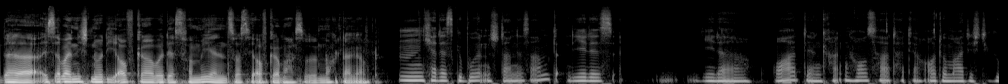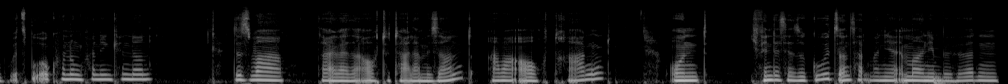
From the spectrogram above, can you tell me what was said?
Da ist aber nicht nur die Aufgabe des Familiens, was die Aufgabe hast du denn noch da gehabt? Mm, Ich hatte das Geburtenstandesamt. Jedes, jeder Ort, der ein Krankenhaus hat, hat ja auch automatisch die Geburtsbeurkundung von den Kindern. Das war teilweise auch total amüsant, aber auch tragend. Und ich finde das ja so gut, sonst hat man ja immer in den Behörden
